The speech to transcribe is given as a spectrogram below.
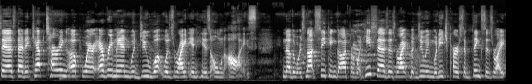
says that it kept turning up where every man would do what was right in his own eyes. In other words, not seeking God for what He says is right, but doing what each person thinks is right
